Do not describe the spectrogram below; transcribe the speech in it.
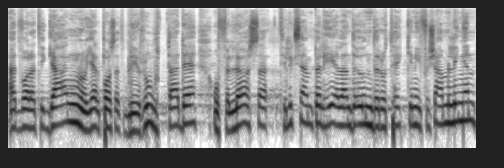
att vara till gagn och hjälpa oss att bli rotade och förlösa till exempel helande under och tecken i församlingen.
